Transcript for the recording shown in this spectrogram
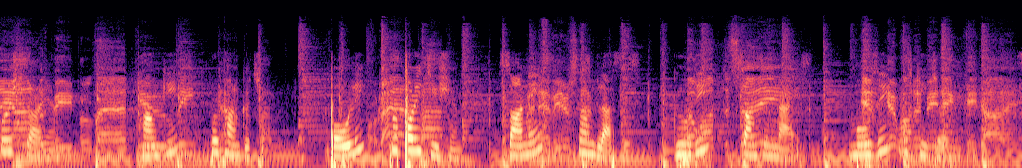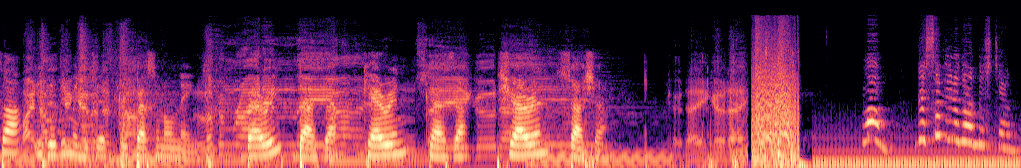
for Australian. Hunky for handkerchief. Polly for politician. Sunny sunglasses. Goody something nice. Mozzie mosquito. Sa is a diminutive for personal names. Barry, Bazza, Karen, Kazza, Sharon, Shazza. Mom, there's something I don't understand.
